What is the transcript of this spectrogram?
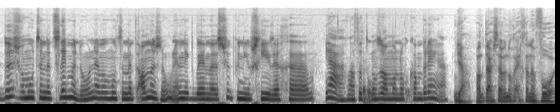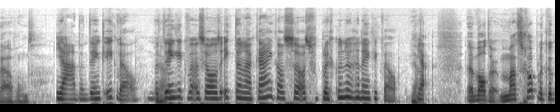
dus we moeten het slimmer doen en we moeten het anders doen. En ik ben super nieuwsgierig ja, wat het ons allemaal nog kan brengen. Ja, want daar staan we nog echt aan een vooravond. Ja, dat denk ik wel. Dat ja. denk ik wel. Zoals ik daarnaar kijk als, als verpleegkundige, denk ik wel. Ja. ja. Walter, maatschappelijke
